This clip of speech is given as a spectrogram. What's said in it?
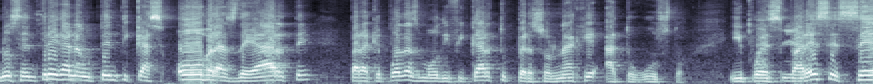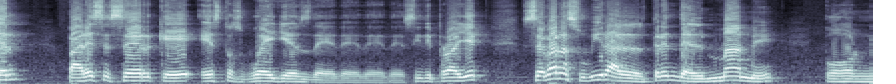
Nos entregan auténticas obras de arte para que puedas modificar tu personaje a tu gusto. Y pues parece ser parece ser que estos güeyes de, de, CD Projekt se van a subir al tren del mame con,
